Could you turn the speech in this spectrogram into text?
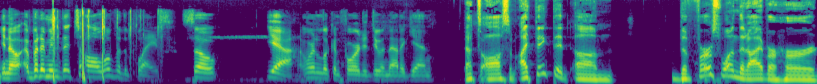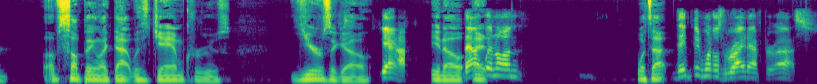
you know, but I mean, it's all over the place. So, yeah, we're looking forward to doing that again. That's awesome. I think that um, the first one that I ever heard of something like that was Jam Cruise years ago. Yeah, You know, that went on. what's that? They did one of those right after us.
